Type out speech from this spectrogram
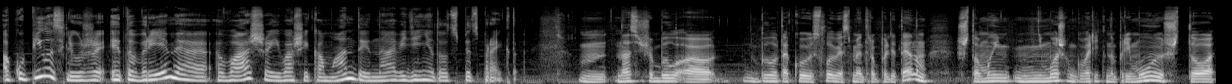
Окупилось ли уже это время ваше и вашей команды на ведение этого спецпроекта? У нас еще был, а, было такое условие с метрополитеном, что мы не можем говорить напрямую, что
